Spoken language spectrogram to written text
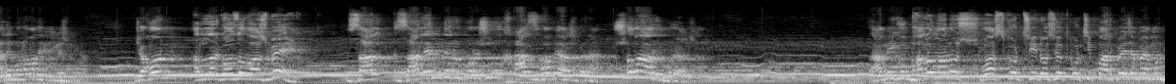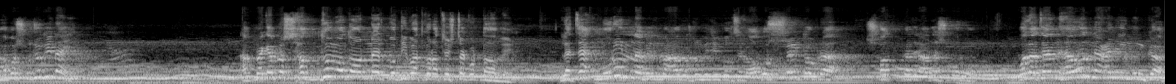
আলিম ওলামাদেরকে জিজ্ঞাসা করুন যখন আল্লাহর গজব আসবে জালেমদের উপরে শুধু খাস ভাবে আসবে না, সবার উপরে আসবে। আমি খুব ভালো মানুষ, ওয়াজ করছি, নসিহত করছি, পার পেয়ে যাব, এমন ভাবার সুযোগই নাই। আপনাকে আপনার সাধ্য মতো অন্যায়ের প্রতিবাদ করার চেষ্টা করতে হবে। মরুন না বিল মারুফ, নবীজি বলছেন, অবশ্যই তোমরা সৎ কাজের আদেশ করো। ওয়ালা তানহাউনা আনিল মুনকার,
